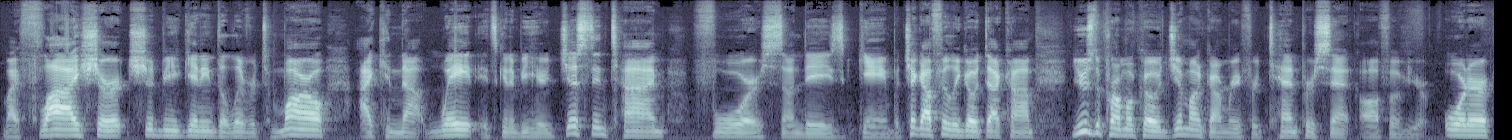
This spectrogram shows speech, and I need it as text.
My fly shirt should be getting delivered tomorrow. I cannot wait. It's going to be here just in time for Sunday's game. But check out phillygoat.com. Use the promo code Jim Montgomery for 10% off of your order.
